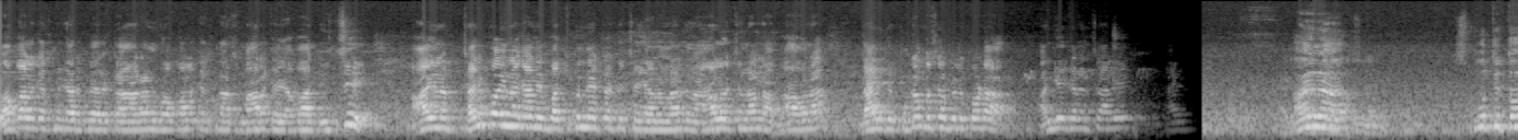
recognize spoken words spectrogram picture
గోపాలకృష్ణ గారి పేరిట ఆర్ఎన్ గోపాలకృష్ణ స్మారక అవార్డు ఇచ్చి ఆయన చనిపోయినా కానీ బతుకునేటట్టు చేయాలన్నది నా ఆలోచన నా భావన. దానికి కుటుంబ సభ్యులు కూడా అంగీకరించాలి. ఆయన స్ఫూర్తితో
